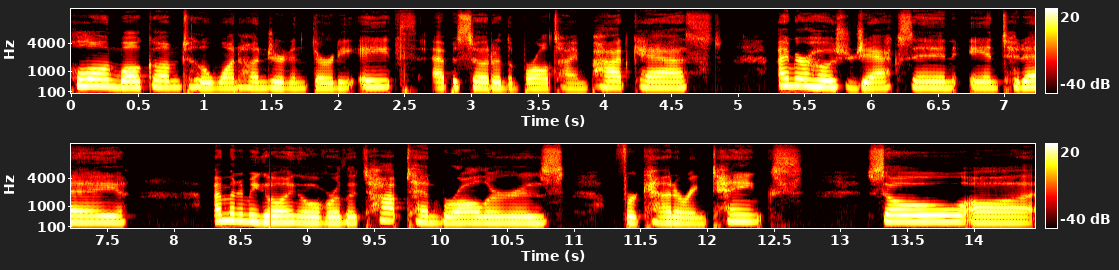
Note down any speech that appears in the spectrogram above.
Hello and welcome to the 138th episode of the Brawl Time podcast. I'm your host, Jackson, and today I'm going to be going over the top 10 brawlers for countering tanks. So, uh,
